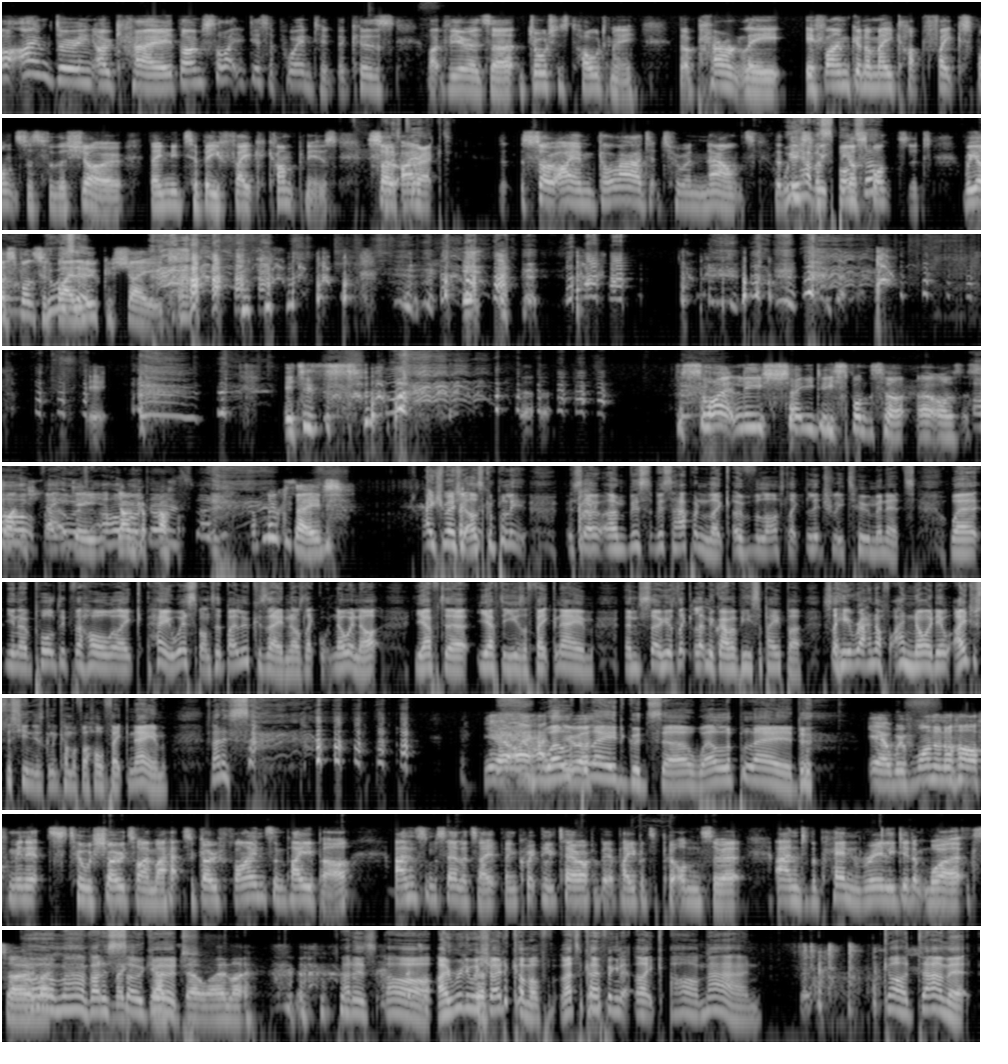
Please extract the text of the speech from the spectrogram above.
I'm doing okay, though I'm slightly disappointed because, like viewers, uh, George has told me that apparently if I'm gonna make up fake sponsors for the show, they need to be fake companies. So That's I correct. so I am glad to announce that We this week we are sponsored. We are sponsored Who by? Lucas Shade. It- it, it is the slightly shady sponsor uh, or slightly Oh, that was- shady oh younger brother of Lucozade. Actually, mentioned I was complete. So um, this this happened like over the last like literally two minutes, where you know Paul did the whole like, "Hey, we're sponsored by Lucozade," and I was like, "No, we're not. You have to you have to use a fake name." And so he was like, "Let me grab a piece of paper." So he ran off. I had no idea. I just assumed he was going to come up with a whole fake name. That is so... Yeah, I had well to. Uh, played, good sir. Well played. yeah, with one and a half minutes till showtime, I had to go find some paper and some sellotape, then quickly tear up a bit of paper to put onto it. And the pen really didn't work, so oh like, man, that is so good. to tell, I, like, That is. Oh, I really wish I'd have come up. That's the kind of thing that, like, oh man, god damn it.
